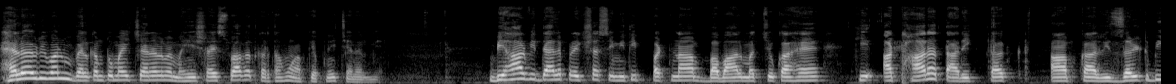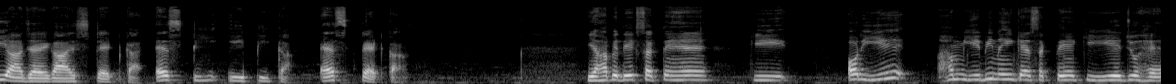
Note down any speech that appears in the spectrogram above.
Hello everyone welcome to my channel मैं महेश राय स्वागत करता हूँ आपके अपने चैनल में। बिहार विद्यालय परीक्षा समिति पटना बवाल मच चुका है कि 18 तारीख तक आपका रिज़ल्ट भी आ जाएगा स्टेट का एस टी ई टी का एस टेट का। यहाँ पे देख सकते हैं कि, और ये हम ये भी नहीं कह सकते हैं कि ये जो है,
